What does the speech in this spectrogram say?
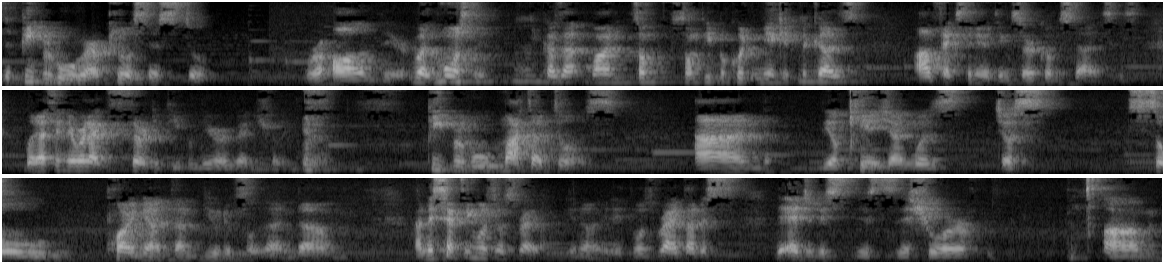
The people who were closest to were all there. Well, mostly mm-hmm. because that one some some people couldn't make it because of extenuating circumstances. But I think there were like thirty people there eventually. people who mattered to us, and the occasion was just so poignant and beautiful, and um, and the setting was just right. You know, it was right on this, the edge of this, this the shore. Um,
